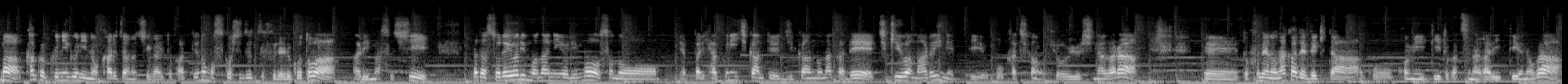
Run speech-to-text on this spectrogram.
まあ、各国々のカルチャーの違いとかっていうのも少しずつ触れることはありますしただそれよりも何よりもそのやっぱり100日間という時間の中で地球は丸いねっていうこう価値観を共有しながら、えー、と船の中でできたこうコミュニティとかつながりっていうのが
